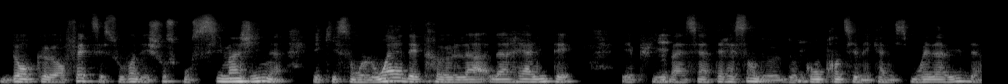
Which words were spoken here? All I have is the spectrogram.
Donc, euh, en fait, c'est souvent des choses qu'on s'imagine et qui sont loin d'être la, réalité. Et puis, ben, c'est intéressant de, comprendre ces mécanismes. Oui, David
